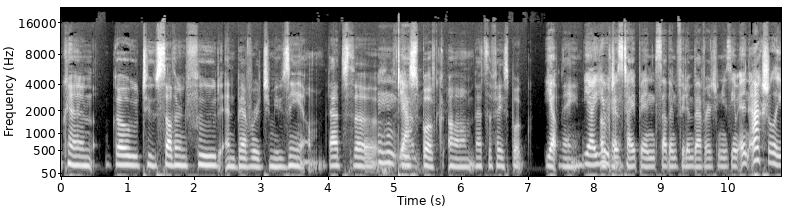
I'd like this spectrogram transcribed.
can go to Southern Food and Beverage Museum. That's the Mhm, yeah. Facebook um, that's the Facebook Yep. name. Yeah, you would just type in Southern Food and Beverage Museum. And actually,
